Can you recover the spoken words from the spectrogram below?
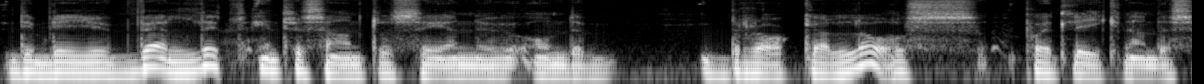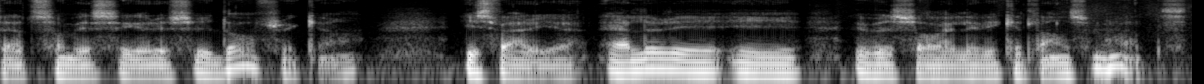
det blir ju väldigt intressant att se nu om det brakar loss på ett liknande sätt som vi ser i Sydafrika, i Sverige eller i, i USA eller vilket land som helst.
